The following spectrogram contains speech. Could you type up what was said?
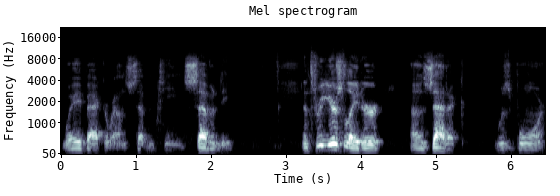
way back around 1770. And three years later, uh, Zadok was born.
